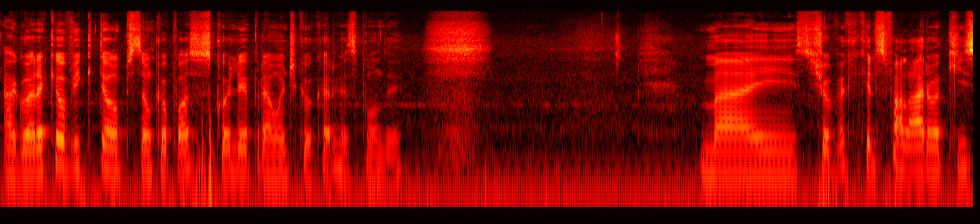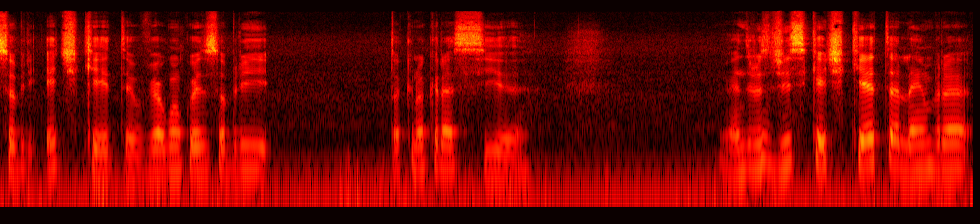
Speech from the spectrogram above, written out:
Agora que eu vi que tem uma opção que eu posso escolher pra onde que eu quero responder. Mas deixa eu ver o que eles falaram aqui sobre etiqueta. Eu vi alguma coisa sobre tecnocracia. O Andrews disse que etiqueta lembra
